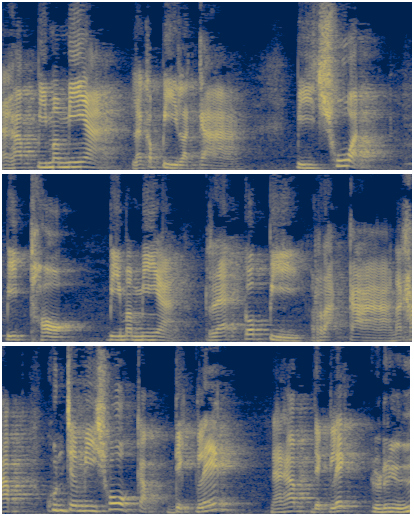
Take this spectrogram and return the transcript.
นะครับ ปีมะเมียและก็ปีละกา ปีชวด ปีเถาะ ปีมะเมีย และก็ปีระกานะครับ คุณจะมีโชคกับเด็กเล็กนะครับ เด็กเล็กหรือ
